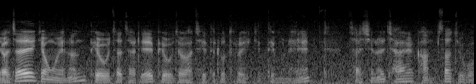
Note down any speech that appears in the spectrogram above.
여자의 경우에는 배우자 자리에 배우자가 제대로 들어있기 때문에 자신을 잘 감싸주고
